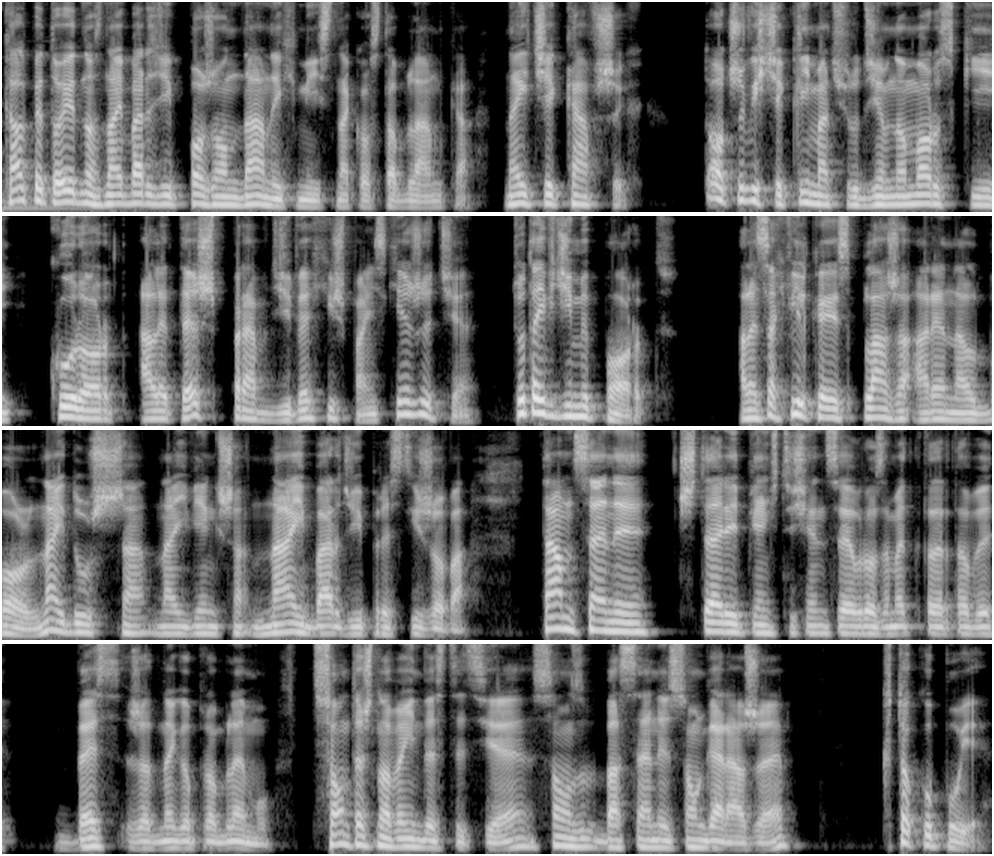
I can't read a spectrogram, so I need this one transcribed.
Kalpy to jedno z najbardziej pożądanych miejsc na Costa Blanca, najciekawszych. To oczywiście klimat śródziemnomorski, kurort, ale też prawdziwe hiszpańskie życie. Tutaj widzimy port, ale za chwilkę jest plaża Arenal Ball, najdłuższa, największa, najbardziej prestiżowa. Tam ceny 4-5 tysięcy euro za metr kwadratowy bez żadnego problemu. Są też nowe inwestycje, są baseny, są garaże. Kto kupuje?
